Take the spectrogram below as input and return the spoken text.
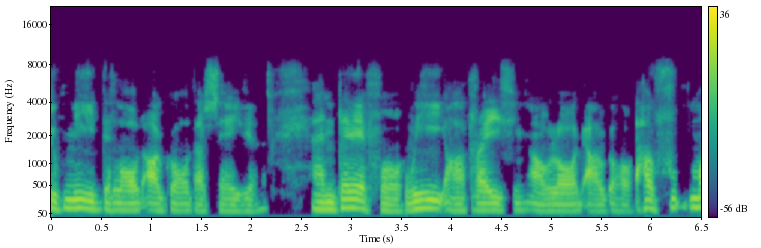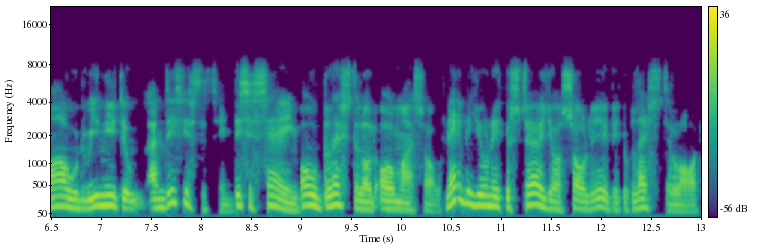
to meet the Lord our God, our Savior. And therefore, we are praising our Lord our God. Our mouth, we need to, and this is the thing. This is saying, Oh, bless the Lord, oh my soul. Maybe you need to stir your soul a little bit to bless the Lord.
